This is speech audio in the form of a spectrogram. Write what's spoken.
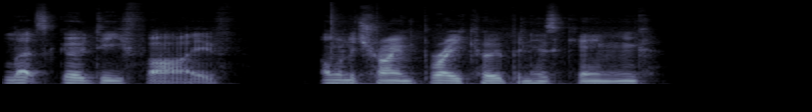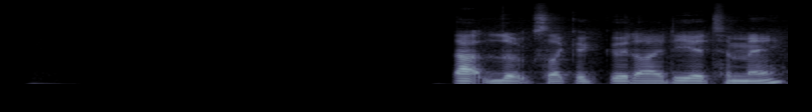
Let's go d5. I want to try and break open his king. That looks like a good idea to me.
